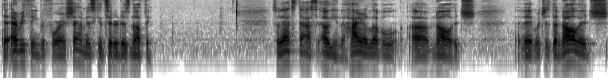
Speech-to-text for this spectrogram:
that everything before Hashem is considered as nothing. So that's das elyon, the higher level of knowledge, that which is the knowledge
